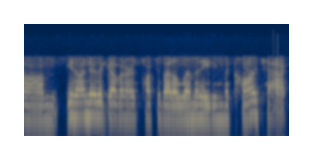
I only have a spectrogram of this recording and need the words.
Um, you know, I know the governor has talked about eliminating the car tax,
